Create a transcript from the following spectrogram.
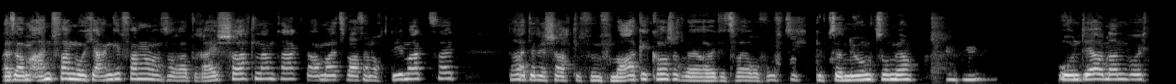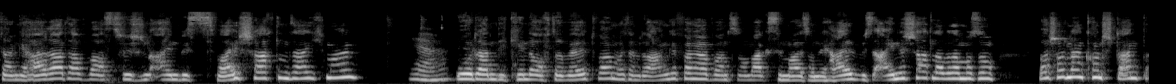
Also am Anfang, wo ich angefangen habe, waren es sogar drei Schachteln am Tag. Damals war es ja noch D-Mark-Zeit. Da hat ja eine Schachtel 5 Mark gekostet, weil ja heute 2,50 Euro gibt's ja nirgendwo mehr. Mhm. Und ja, und dann, wo ich dann geheiratet habe, war es zwischen ein bis zwei Schachteln, sage ich mal. Ja. Wo dann die Kinder auf der Welt waren, wo ich dann wieder angefangen habe, waren es nur maximal so eine halbe bis eine Schachtel, aber dann war so, war schon dann konstant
